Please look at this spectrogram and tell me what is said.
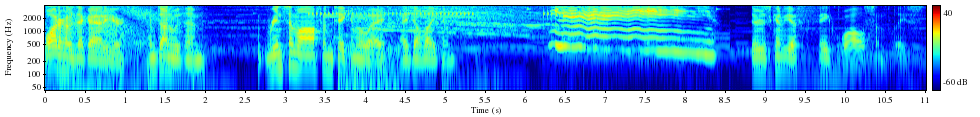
Water hose that guy out of here. I'm done with him. Rinse him off and take him away. I don't like him. Yay! There's gonna be a fake wall someplace.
